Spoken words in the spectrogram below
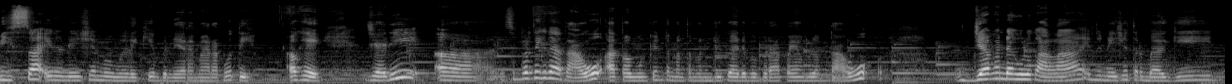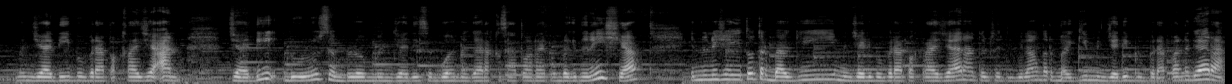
bisa Indonesia memiliki bendera merah putih. Oke, okay, jadi uh, seperti kita tahu atau mungkin teman-teman juga ada beberapa yang belum tahu, zaman dahulu kala Indonesia terbagi menjadi beberapa kerajaan. Jadi dulu sebelum menjadi sebuah negara kesatuan Republik Indonesia, Indonesia itu terbagi menjadi beberapa kerajaan atau bisa dibilang terbagi menjadi beberapa negara.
